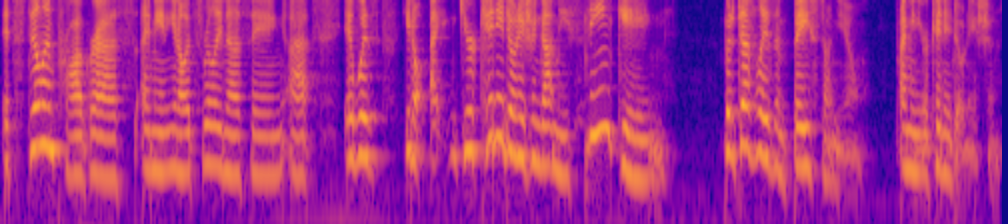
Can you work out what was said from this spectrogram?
it's still in progress. I mean, you know, it's really nothing. Uh, it was, you know, I, your kidney donation got me thinking, but it definitely isn't based on you. I mean, your kidney donation.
